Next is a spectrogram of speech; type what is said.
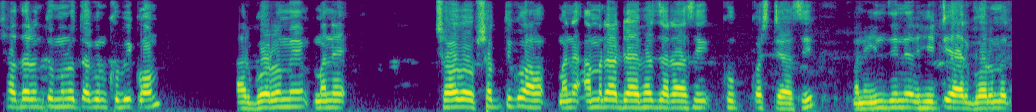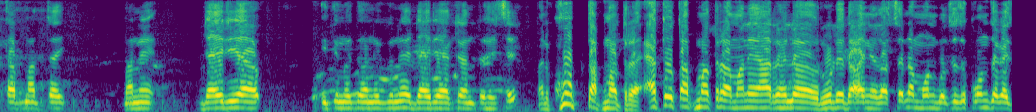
সাধারণত মূলত এখন খুবই কম। আর গরমে মানে সব সব থেকে মানে আমরা ড্রাইভার যারা আছি খুব কষ্টে আছি। মানে ইঞ্জিনের হিটে আর গরমের তাপমাত্রায় মানে ডায়রিয়া ইতিমধ্যে অনেকগুলো ডায়রিয়া আক্রান্ত হয়েছে। মানে খুব তাপমাত্রা এত তাপমাত্রা মানে আর হলো রোডে দাঁড়ানো যাচ্ছে না মন বলছে যে কোন জায়গায়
